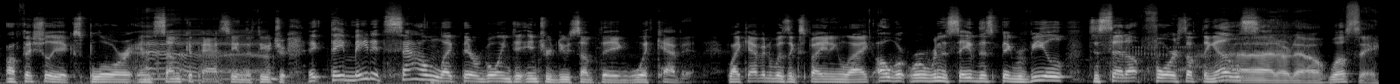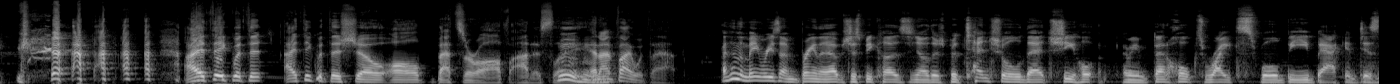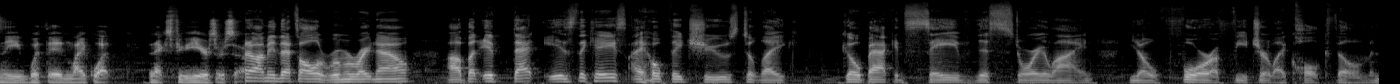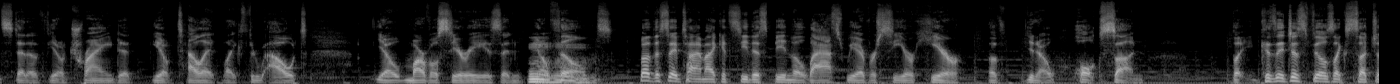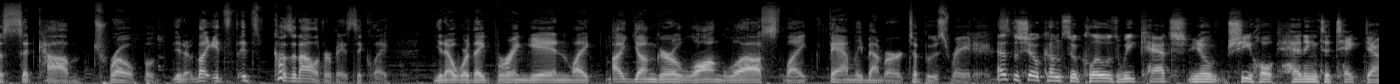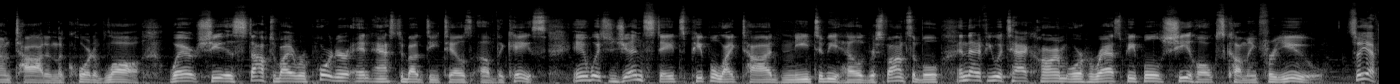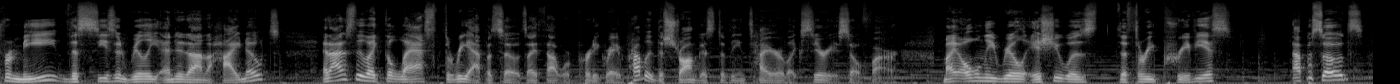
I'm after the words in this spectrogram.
officially explore in some ah. capacity in the future. It- they made it sound like they were going to introduce something with Kevin. Like Kevin was explaining, like, "Oh, we're, we're going to save this big reveal to set up for something else." I don't know. We'll see. I think with it, I think with this show, all bets are off, honestly, mm-hmm. and I'm fine with that. I think the main reason I'm bringing that up is just because you know there's potential that she, Hulk, I mean, that Hulk's rights will be back at Disney within like what the next few years or so. No, I mean that's all a rumor right now. Uh, but if that is the case, I hope they choose to like go back and save this storyline, you know, for a feature like Hulk film instead of you know trying to you know tell it like throughout, you know, Marvel series and you know Mhm. films. But at the same time, I could see this being the last we ever see or hear of you know Hulk's son. But because it just feels like such a sitcom trope of you know like it's it's cousin Oliver basically you know, where they bring in like a younger, long lost like family member to boost ratings. As the show comes to a close, we catch, you know, She Hulk heading to take down Todd in the court of law, where she is stopped by a reporter and asked about details of the case, in which Jen states people like Todd need to be held responsible, and that if you attack, harm, or harass people, She Hulk's coming for you. So yeah, for me, this season really ended on a high note. And honestly, like the last three episodes I thought were pretty great. Probably the strongest of the entire like series so far. My only real issue was the three previous episodes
